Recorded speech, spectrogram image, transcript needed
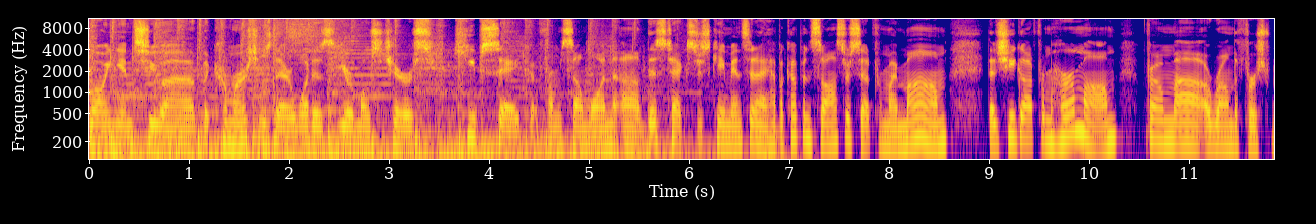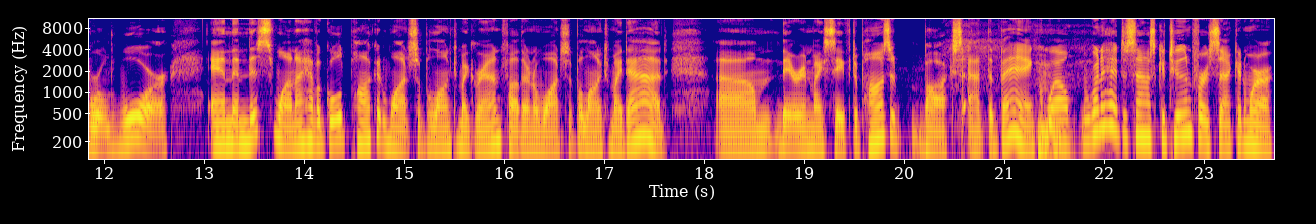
going into uh, the commercials there, what is your most cherished keepsake from someone? Uh, this text just came in said I have a cup and saucer set from my mom that she got from her mom from uh, around the First World War, and then this one I have a gold pocket watch that belonged to my grandfather and a watch that belonged to my dad. Um, they're in my safe deposit box at the bank. Well, we're going to head to Saskatoon for a second, where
